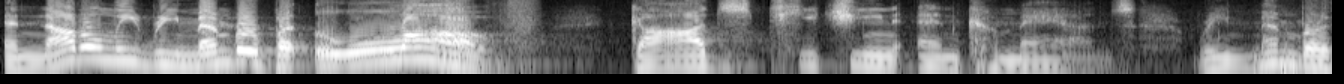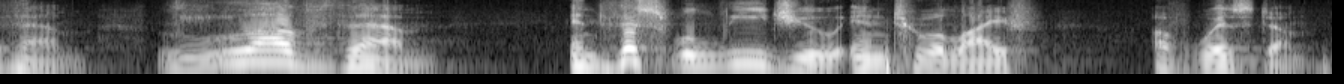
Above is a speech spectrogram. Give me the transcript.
And not only remember, but love God's teaching and commands. Remember them, love them, and this will lead you into a life of wisdom.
